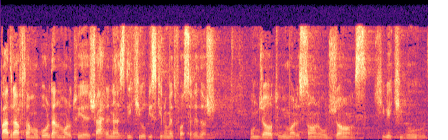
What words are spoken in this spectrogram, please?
بعد رفتم و بردن ما رو توی شهر نزدیکی و 20 کیلومتر فاصله داشت. اونجا تو بیمارستان اورژانس. کی به کی بود؟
